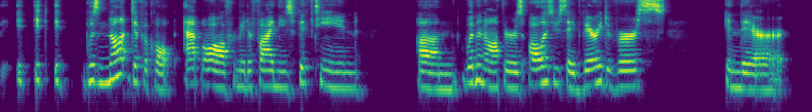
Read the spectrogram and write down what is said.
it it, it was not difficult at all for me to find these 15 um, women authors, all as you say, very diverse in their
